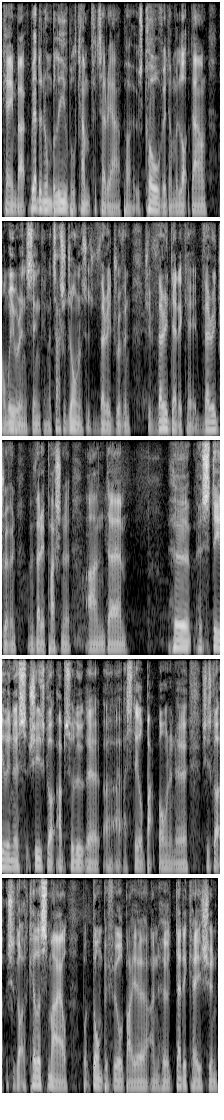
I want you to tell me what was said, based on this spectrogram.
came back. We had an unbelievable camp for Terry Harper. It was COVID and we locked down and we were in sync. And Natasha Jonas was very driven. She's very dedicated, very driven, and very passionate. And um, her her steeliness, she's got absolutely a, a, a steel backbone in her. She's got she's got a killer smile, but don't be fooled by her and her dedication,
